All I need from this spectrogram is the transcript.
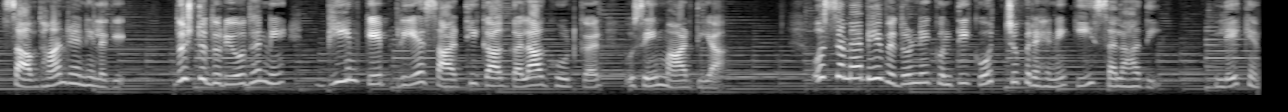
सावधान रहने लगे। दुष्ट दुर्योधन ने भीम के प्रिय सारथी का गला घोटकर उसे मार दिया। उस समय भी विदुर ने कुंती को चुप रहने की सलाह दी। लेकिन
